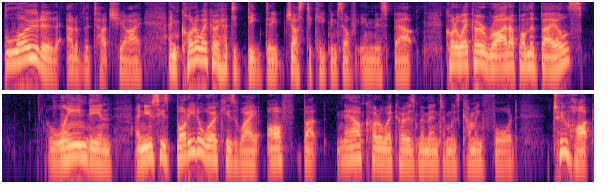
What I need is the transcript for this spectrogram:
exploded out of the tachiai, and Kotoeko had to dig deep just to keep himself in this bout. Kotoeko right up on the bales, leaned in and used his body to work his way off, but now Kotoeko's momentum was coming forward too hot,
